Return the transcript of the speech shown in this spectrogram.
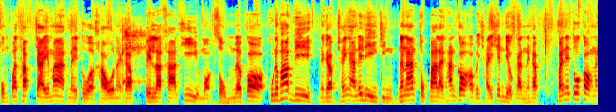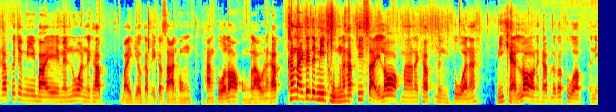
ผมประทับใจมากในตัวเขานะครับเป็นราคาที่เหมาะสมแล้วก็คุณภาพดีนะครับใช้งานได้ดีจริงๆนานๆตกปลาหลายท่านก็เอาไปใช้เช่นเดียวกันนะครับภายในตัวกล่องนะครับก็จะมีใบแมนนวลนะครับใบเกี่ยวกับเอกสารของทางตัวลอกของเรานะครับ ข้างในก็จะมีถุงนะครับที่ใส่ลอกมานะครับหนึ่งตัวนะ มีแขนลอกนะครับ แล้วก็ตัวอันนี้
